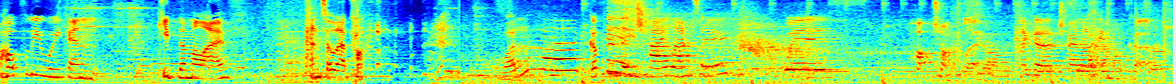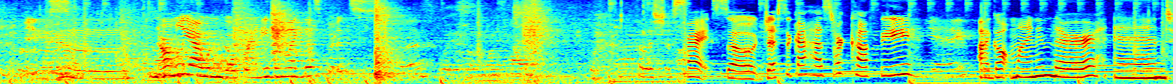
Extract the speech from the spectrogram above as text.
Hopefully we can keep them alive until that point. Voila! Cup is a chai latte with hot chocolate, like a chai latte mocha. Mm, Normally I wouldn't go for anything like this, but it's so. Delicious. All right, so Jessica has her coffee. Yay. I got mine in there and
